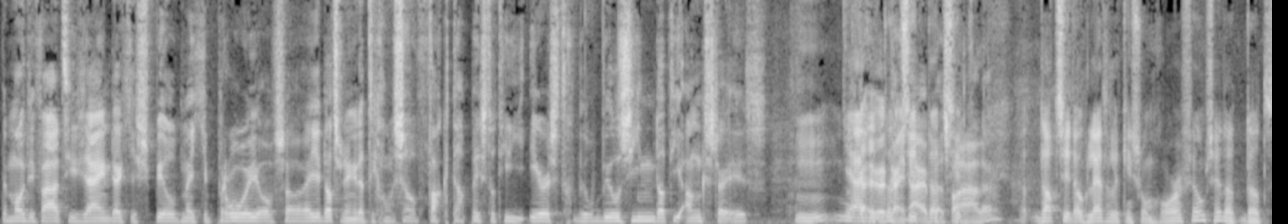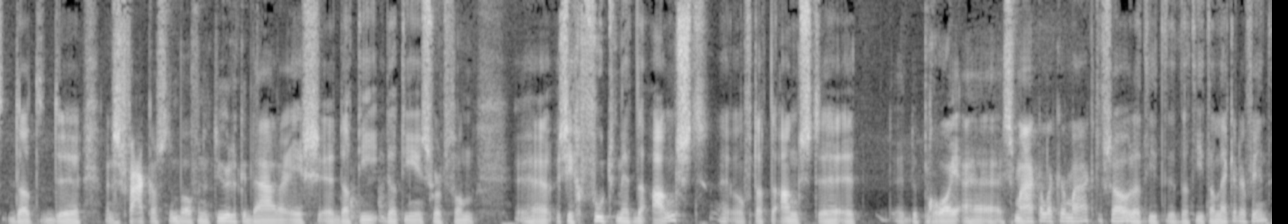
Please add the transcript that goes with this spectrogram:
de motivatie zijn dat je speelt met je prooi of zo. Weet je, dat soort dingen. Dat hij gewoon zo fucked up is dat hij eerst wil, wil zien dat die angst er is. Mhm. Ja, dat, kan je zit- dat zit-. Dat, dat ook letterlijk in sommige horrorfilms. Hè? Dat, dat, dat de, maar dat is vaak als het een bovennatuurlijke dader is, eh, dat die, dat die een soort van eh, zich voedt met de angst. Eh, of dat de angst het- de prooi eh, smakelijker maakt of zo. Dat hij het, dat hij het dan lekkerder vindt.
